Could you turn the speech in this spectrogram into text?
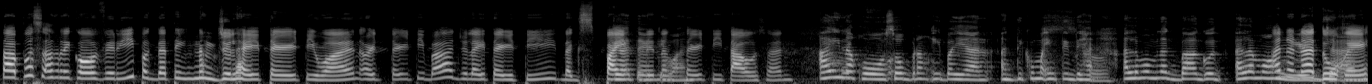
Tapos, ang recovery, pagdating ng July 31 or 30 ba? July 30, nag-spike din ng 31. 30,000. Ay, nako, sobrang iba yan. Hindi ko maintindihan. So, alam mo, nagbago. Alam mo, ang ano weird na, dyan.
